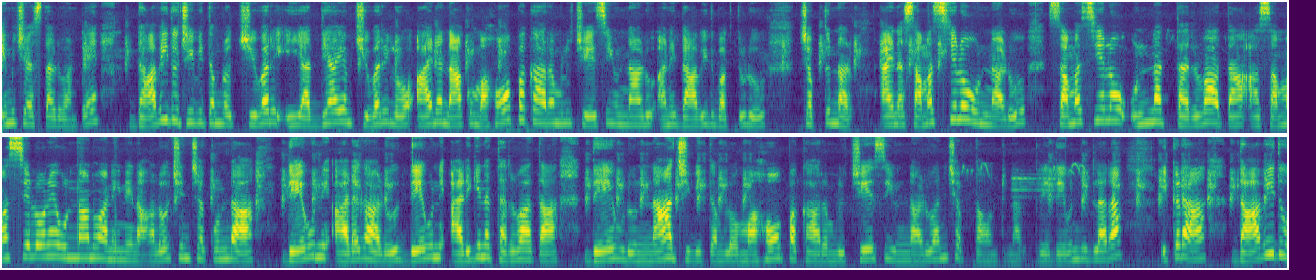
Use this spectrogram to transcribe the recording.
ఏమి చేస్తాడు అంటే దావీదు జీవితంలో చివరి ఈ అధ్యాయం చివరిలో ఆయన నాకు మహోపకారములు చేసి ఉన్నాడు అని దావీదు భక్తుడు చెప్తున్నాడు. ఆయన సమస్యలో ఉన్నాడు. సమస్యలో ఉన్న తర్వాత ఆ సమస్యలోనే ఉన్నాను అని నేను ఆలోచించ ఆలోచించకుండా దేవుణ్ణి అడగాడు. దేవుణ్ణి అడిగిన తర్వాత దేవుడు నా జీవితంలో మహోపకారములు చేసి ఉన్నాడు అని చెప్తా ఉంటున్నాడు. ప్రియ దేవుని బిడ్లారా ఇక్కడ దావీదు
